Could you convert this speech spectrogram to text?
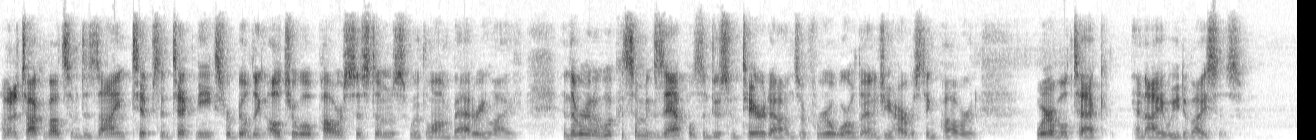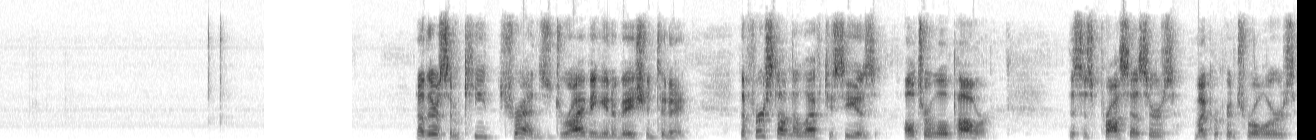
I'm going to talk about some design tips and techniques for building ultra-low power systems with long battery life. And then we're going to look at some examples and do some teardowns of real-world energy harvesting powered wearable tech and IoE devices. Now there are some key trends driving innovation today. The first on the left you see is ultra low power. This is processors, microcontrollers,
